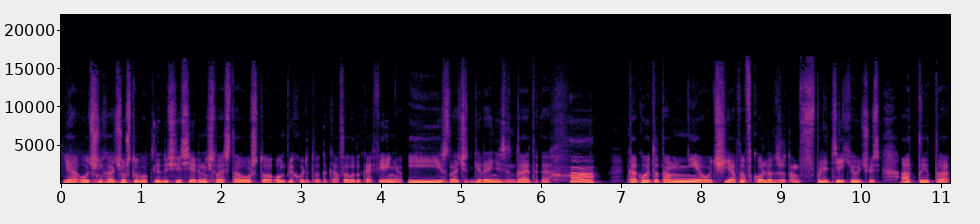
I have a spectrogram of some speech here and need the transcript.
Я очень хочу, чтобы следующая серия началась с того, что он приходит в это кафе, в эту кофейню, и, значит, героиня Зиндая такая, ха, какой-то там неуч, я-то в колледже, там, в политехе учусь, а ты-то.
